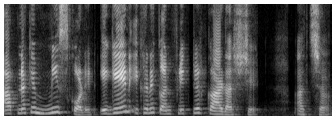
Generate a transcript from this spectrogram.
আপনাকে মিস করেন। এগেন এখানে কনফ্লিক্টের কার্ড আসছে। আচ্ছা।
